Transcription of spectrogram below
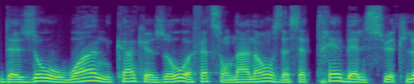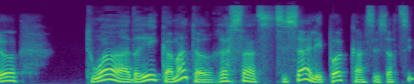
de Zoho One quand que Zoho a fait son annonce de cette très belle suite-là. Toi, André, comment tu as ressenti ça à l'époque quand c'est sorti?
